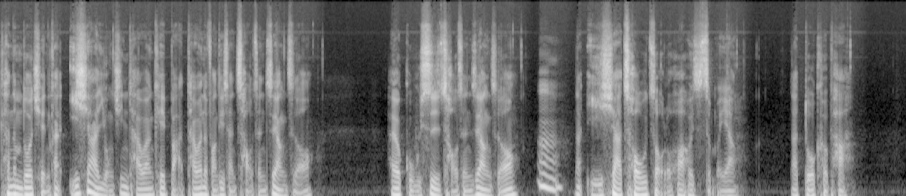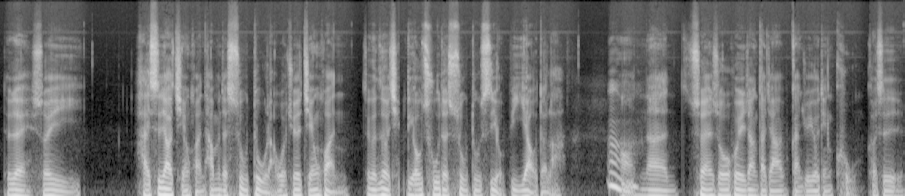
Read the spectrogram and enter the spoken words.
看那么多钱，你看一下涌进台湾，可以把台湾的房地产炒成这样子哦，还有股市炒成这样子哦。嗯，那一下抽走的话会是怎么样？那多可怕，对不对？所以还是要减缓他们的速度啦。我觉得减缓这个热情流出的速度是有必要的啦。嗯，哦，那虽然说会让大家感觉有点苦，可是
